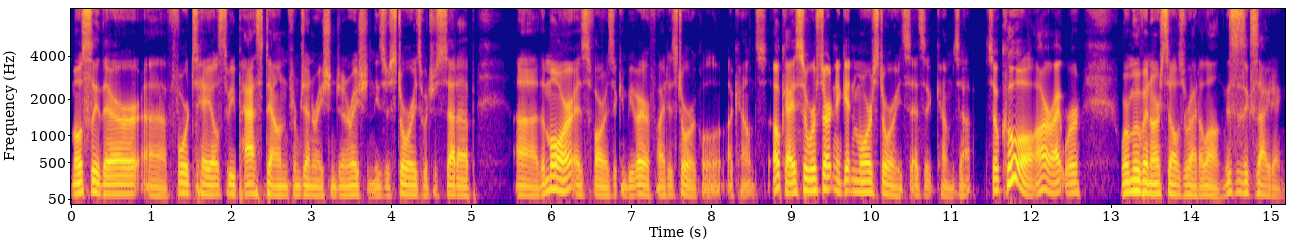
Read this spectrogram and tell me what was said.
mostly they're uh, for tales to be passed down from generation to generation. These are stories which are set up uh, the more, as far as it can be verified, historical accounts. Okay, so we're starting to get more stories as it comes up. So cool. All right, we're we're moving ourselves right along. This is exciting.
